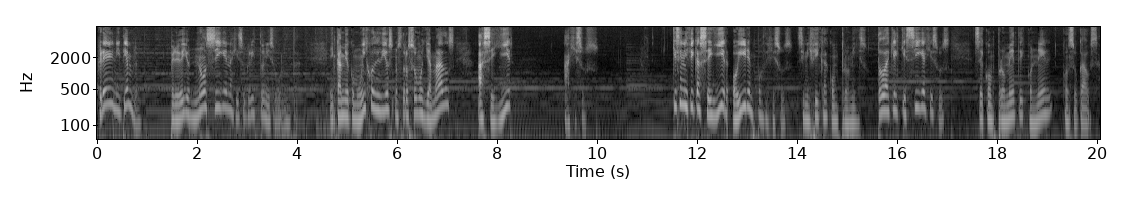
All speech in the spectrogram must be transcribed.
creen y tiemblan, pero ellos no siguen a Jesucristo ni su voluntad. En cambio, como hijos de Dios, nosotros somos llamados a seguir a Jesús. ¿Qué significa seguir o ir en pos de Jesús? Significa compromiso. Todo aquel que sigue a Jesús se compromete con Él, con su causa.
